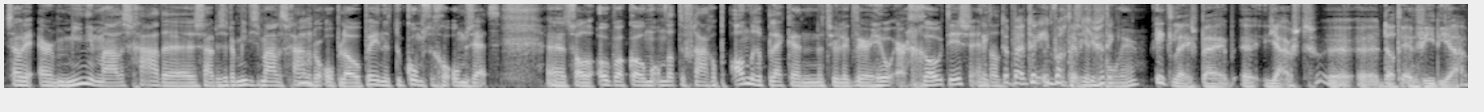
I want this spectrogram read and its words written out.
zouden er minimale schade, zouden ze er minimale schade mm. door oplopen in de toekomstige omzet. Uh, het zal ook wel komen omdat de vraag op andere plekken natuurlijk weer heel erg groot is. En ik, dat, ik, wacht even, ik, ik, lees bij uh, juist uh, dat Nvidia 25%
